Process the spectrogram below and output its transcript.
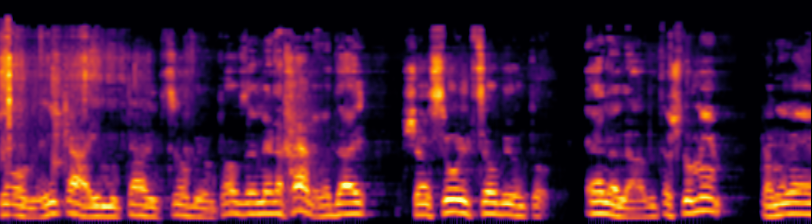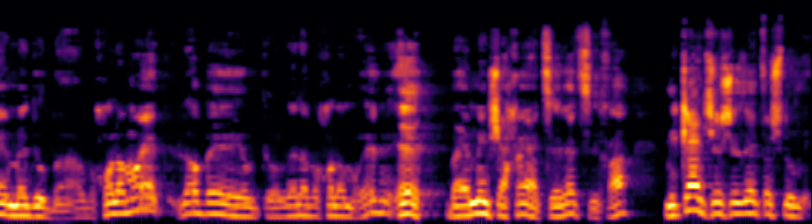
טוב, ואיכא, האם מותר לקצור ביום טוב, זה מלאכה, בוודאי שאסור לקצור ביום טוב. אין עליו ותשלומים, כנראה מדובר בחול המועד, לא ביום טוב, אלא בחול המועד, אה, בימים שאחרי העצרת, סליחה, מכאן שיש לזה תשלומים.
